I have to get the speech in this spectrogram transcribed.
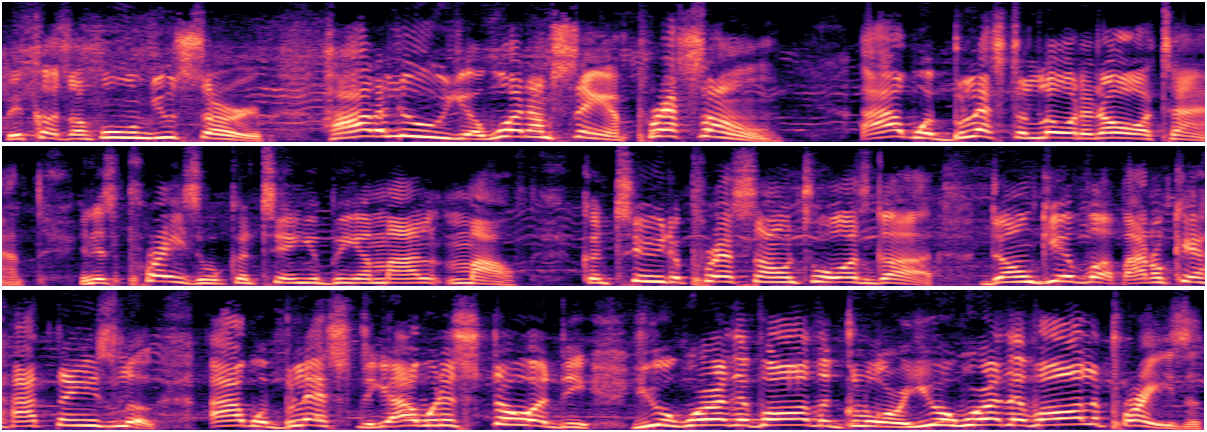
because of whom you serve. Hallelujah. What I'm saying, press on. I will bless the Lord at all times, and his praise will continue to be in my mouth. Continue to press on towards God. Don't give up. I don't care how things look. I will bless thee. I will restore thee. You are worthy of all the glory. You are worthy of all the praises.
